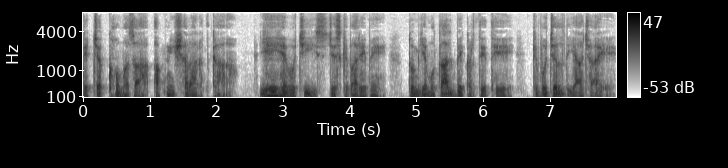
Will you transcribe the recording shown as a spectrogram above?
کہ چکھو مزہ اپنی شرارت کا۔ یہی ہے وہ چیز جس کے بارے میں تم یہ مطالبے کرتے تھے کہ وہ جلدی آ جائے۔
